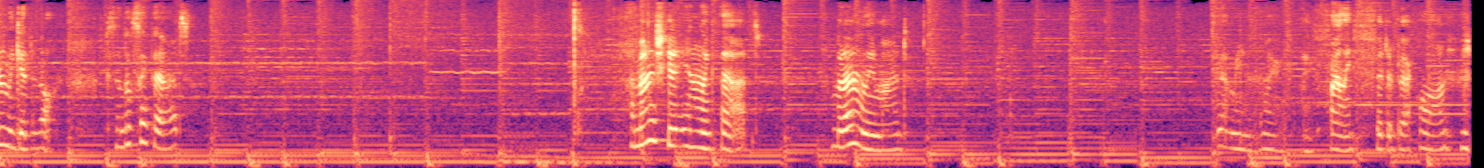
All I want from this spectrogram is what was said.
Couldn't really get it on. Because it looks like that. I managed to get it in like that, but I don't really mind. I mean, I, I finally fit it back on.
